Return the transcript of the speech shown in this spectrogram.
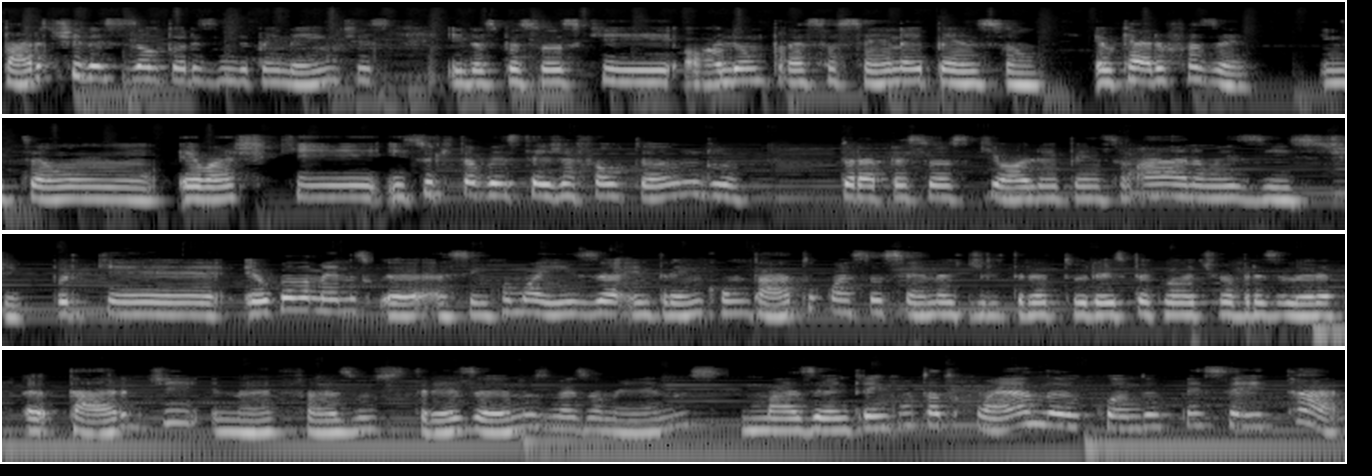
parte desses autores independentes e das pessoas que olham para essa cena e pensam: eu quero fazer. Então, eu acho que isso que talvez esteja faltando para pessoas que olham e pensam, ah, não existe. Porque eu, pelo menos, eh, assim como a Isa, entrei em contato com essa cena de literatura especulativa brasileira eh, tarde, né? Faz uns três anos, mais ou menos. Mas eu entrei em contato com ela quando eu pensei, tá,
